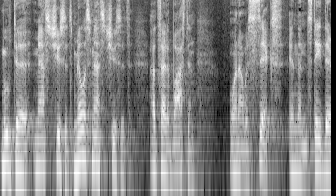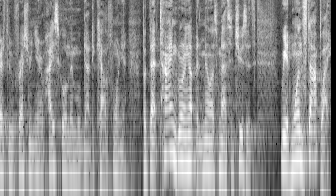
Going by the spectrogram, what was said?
moved to Massachusetts, Millis, Massachusetts, outside of Boston when I was six, and then stayed there through freshman year of high school and then moved out to California. But that time growing up in Millis, Massachusetts, we had one stoplight.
